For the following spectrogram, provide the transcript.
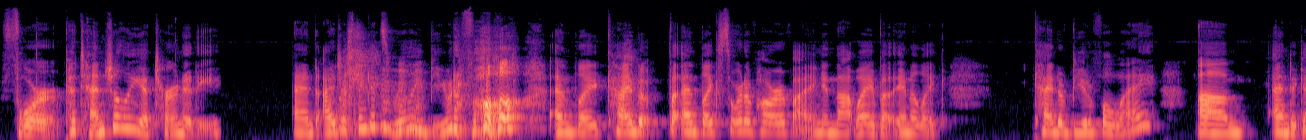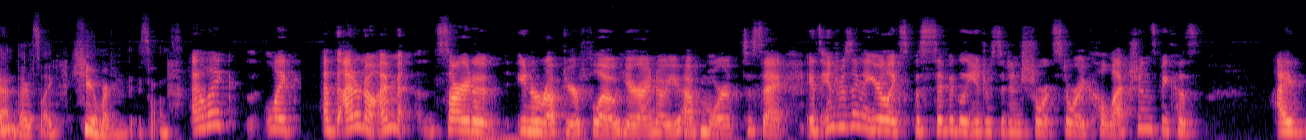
for potentially eternity. And I just think it's really beautiful and like kind of and like sort of horrifying in that way, but in a like kind of beautiful way. Um and again, there's like humor in these ones. I like, like, I don't know. I'm sorry to interrupt your flow here. I know you have more to say. It's interesting that you're like specifically interested in short story collections because I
